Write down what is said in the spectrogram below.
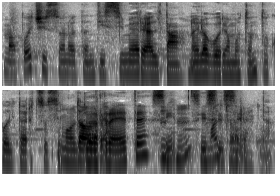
ma poi ci sono tantissime realtà. Noi lavoriamo tanto col terzo settore. Molto in rete, sì, mm-hmm, sì, molto sì, in rete.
